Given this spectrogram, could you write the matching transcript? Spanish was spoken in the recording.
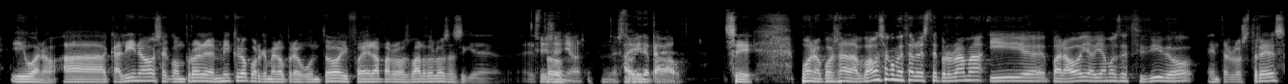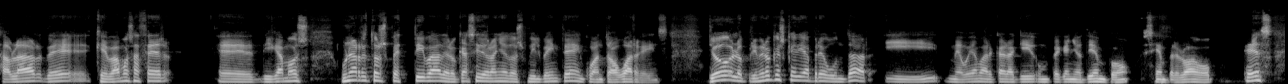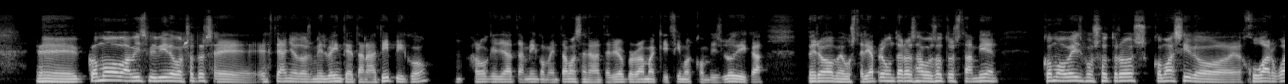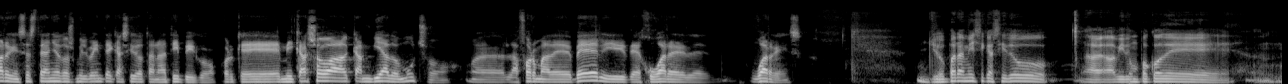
Y bueno, a Calino se compró el micro porque me lo preguntó y fue era para los bárdolos, así que... Sí, esto- señor. Esto Ahí. viene pagado. Sí. Bueno, pues nada, vamos a comenzar este programa y eh, para hoy habíamos decidido, entre los tres, hablar de que vamos a hacer, eh, digamos, una retrospectiva de lo que ha sido el año 2020 en cuanto a Wargames. Yo lo primero que os quería preguntar, y me voy a marcar aquí un pequeño tiempo, siempre lo hago, es eh, cómo habéis vivido vosotros eh, este año 2020 tan atípico, algo que ya también comentamos en el anterior programa que hicimos con Bislúdica, pero me gustaría preguntaros a vosotros también ¿Cómo veis vosotros cómo ha sido eh, jugar Wargames este año 2020 que ha sido tan atípico? Porque en mi caso ha cambiado mucho eh, la forma de ver y de jugar el Wargames. Yo para mí sí que ha sido, ha, ha habido un poco de,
